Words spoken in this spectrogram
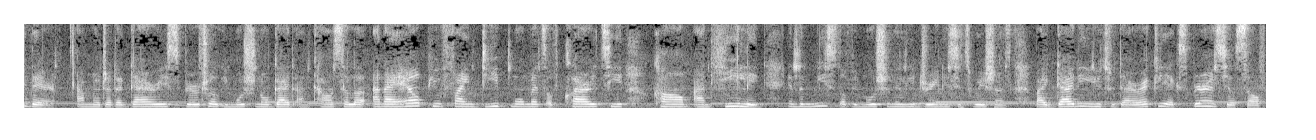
there, I'm Mildred Agary, spiritual emotional guide and counselor, and I help you find deep moments of clarity, calm, and healing in the midst of emotionally draining situations by guiding you to directly experience yourself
